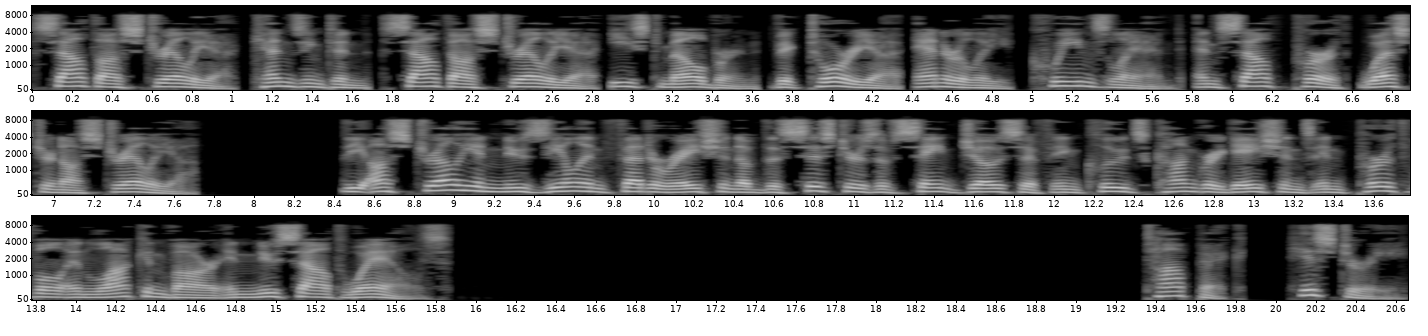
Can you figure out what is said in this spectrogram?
South Australia, Kensington, South Australia, East Melbourne, Victoria, Annerley, Queensland, and South Perth, Western Australia. The Australian-New Zealand Federation of the Sisters of St Joseph includes congregations in Perthville and Lochinvar in New South Wales. History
